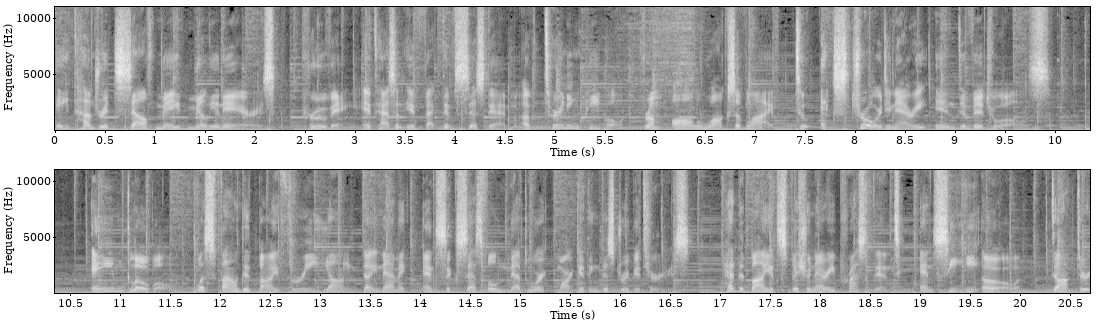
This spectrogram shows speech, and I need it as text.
800 self-made millionaires proving it has an effective system of turning people from all walks of life to extraordinary individuals. AIM Global was founded by three young, dynamic, and successful network marketing distributors, headed by its visionary president and CEO, Dr.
